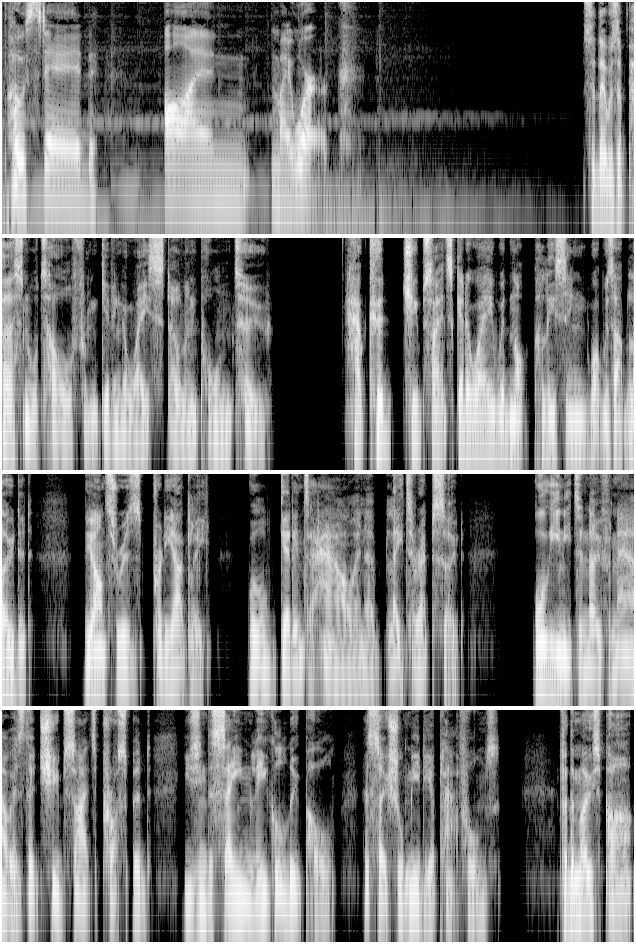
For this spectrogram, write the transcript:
posted on my work. So there was a personal toll from giving away stolen porn too. How could tube sites get away with not policing what was uploaded? The answer is pretty ugly. We'll get into how in a later episode. All you need to know for now is that tube sites prospered using the same legal loophole as social media platforms. For the most part,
